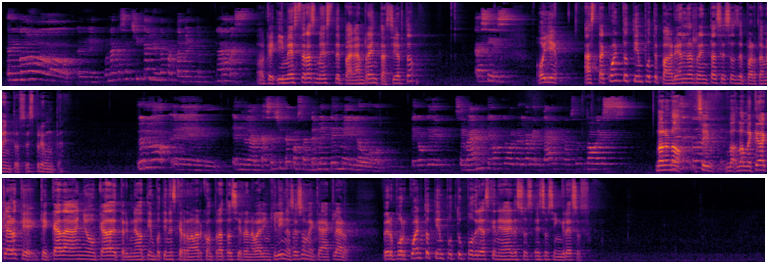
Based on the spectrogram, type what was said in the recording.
Tengo eh, una casa chica y un departamento, nada más. Ok, y mes tras mes te pagan renta, ¿cierto? Así es. Oye, ¿hasta cuánto tiempo te pagarían las rentas esos departamentos? Es pregunta. No, no, eh, en la casa chica constantemente me lo tengo que, se van y tengo que volver a rentar, entonces no es... No, no, no, sí, no, no, me queda claro que, que cada año o cada determinado tiempo tienes que renovar contratos y renovar inquilinos, eso me queda claro. Pero ¿por cuánto tiempo tú podrías generar esos, esos ingresos?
